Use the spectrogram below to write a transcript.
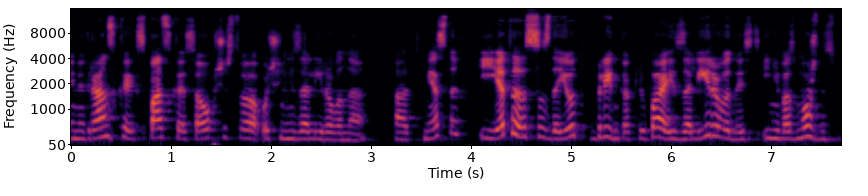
иммигрантское экспатское сообщество очень изолировано от местных, и это создает, блин, как любая изолированность и невозможность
